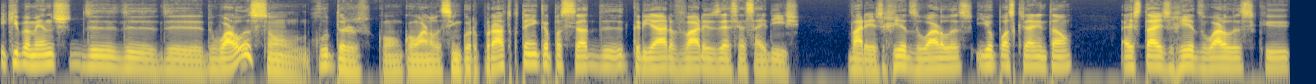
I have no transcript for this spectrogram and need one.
equipamentos de, de, de, de, wireless, são routers com, com wireless incorporado, que têm a capacidade de criar vários SSIDs, várias redes wireless, e eu posso criar então as tais redes wireless que,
